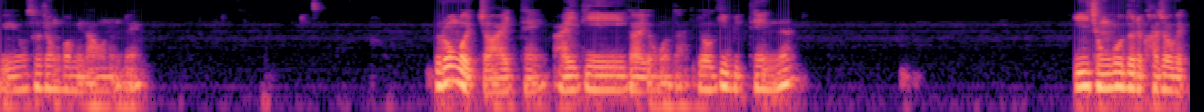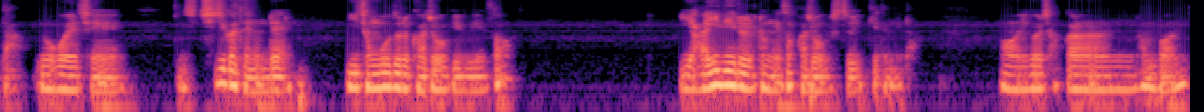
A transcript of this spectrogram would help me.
요소 점검이 나오는데 이런 거 있죠 아이템 아이디가 요거다 여기 밑에 있는 이 정보들을 가져오겠다 요거에 제 취지가 되는데 이 정보들을 가져오기 위해서 이 아이디를 통해서 가져올 수 있게 됩니다. 어, 이걸 잠깐 한번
